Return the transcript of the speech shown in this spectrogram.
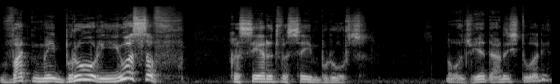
wat my broer Josef gesê het vir sy broers. Nou ons weet daardie storie.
